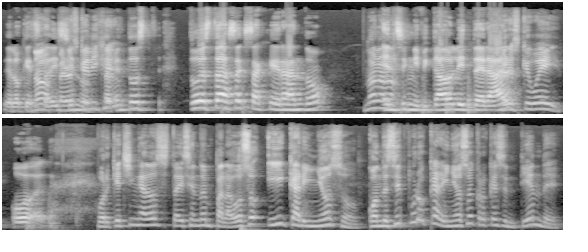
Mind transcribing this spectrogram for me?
de lo que No, está pero es diciendo. que dije- También tú, tú estás exagerando No, no, el significado literal. Pero es que, güey, o, ¿por qué chingados está diciendo empalagoso y cariñoso? Con decir puro cariñoso creo que se entiende.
